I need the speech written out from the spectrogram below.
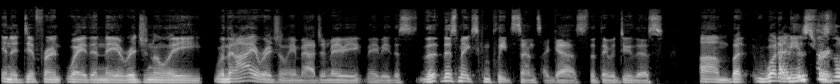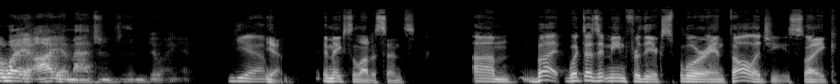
in a different way than they originally, well, than I originally imagined. Maybe, maybe this th- this makes complete sense. I guess that they would do this. Um, but what it And means this for is the way I imagined them doing it. yeah. Yeah. it makes a lot of sense. Um, but what does it mean for the Explorer anthologies? Like,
